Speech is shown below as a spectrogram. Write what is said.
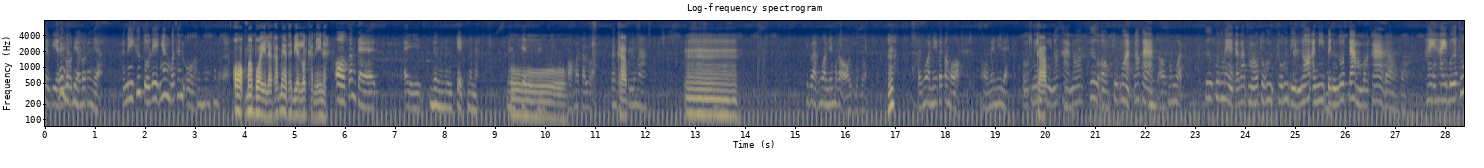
ทะเบียนเอ้ยรทะถเบียนรถอันเนี้ย อันนี้คือตัวเลขยั่งบ่ท่านออก ออกมาบ่อยแล้วครับแม่ทะเบียนรถคันนี้นะออกตั้งแต่ไอ้หนึ่งหนึ่งเจ็ดนั่นน่ะหนึ่งโอ้ เจ็ดออกมาตลอดตั้งแต่ครับ ซื้อมาอืม คิดว่างวดนี้มันก็ออกอีกแหละฮะ แต่งวดนี้ก็ต้องออกออกในนี่แหละออกในครับนี่เนาะค่ะเนาะคือออกทุกงวดเนาะค่ะ ออกทุกงวดคือคุณแม่ก็รับเหมาทมทมดินเนาะอันนี้เป็นรถดำบ่ค่ะ จ้าจ้าให้ให้เบอร์โทร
